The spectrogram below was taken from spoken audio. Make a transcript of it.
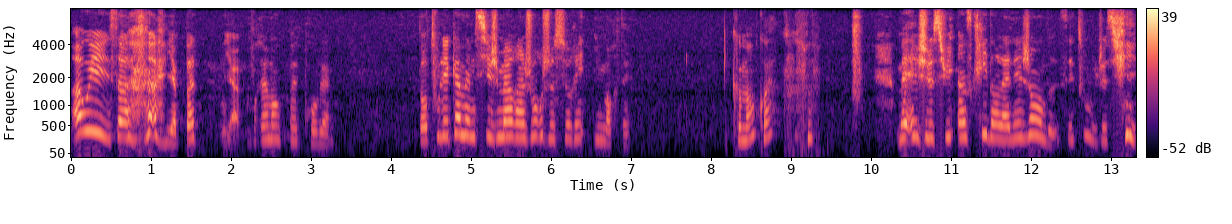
Ah oui, ça, il y a pas, il y a vraiment pas de problème. Dans tous les cas, même si je meurs un jour, je serai immortel. Comment, quoi? Mais je suis inscrit dans la légende, c'est tout. Je suis,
